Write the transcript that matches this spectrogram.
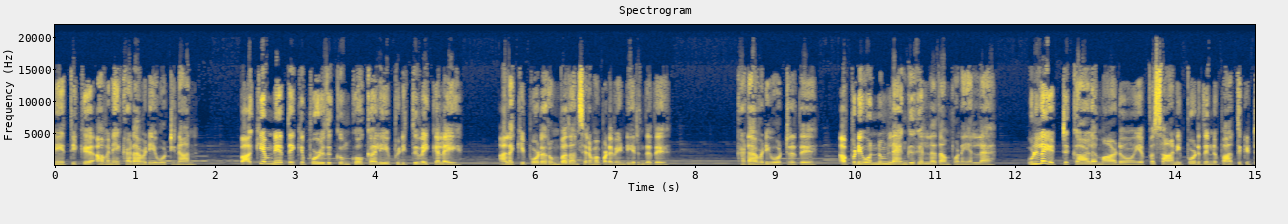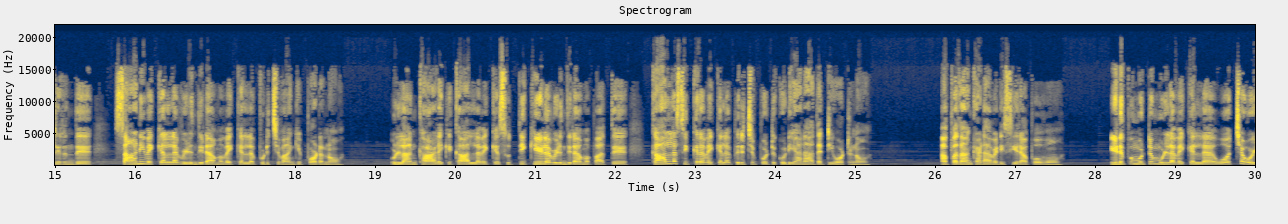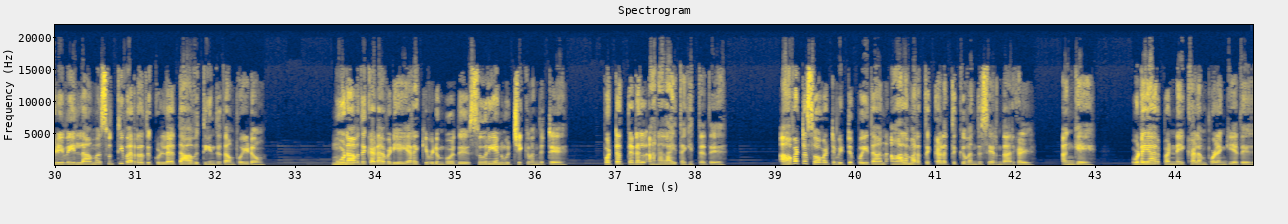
நேத்திக்கு அவனே கடாவடியை ஓட்டினான். பாக்கியம் நேத்தைக்கு பொழுதுக்கும் கோக்காலியை பிடித்து வைக்கலை. அலக்கி போட ரொம்பதான் சிரமப்பட வேண்டியிருந்தது. கடாவடி ஓட்டுறது அப்படி ஒன்னும் லேங்குகள்ல தான் புனையல்ல. உள்ள எட்டு கால மாடும் எப்ப சாணி போடுதுன்னு பாத்துக்கிட்டு இருந்து சாணி வைக்கல்ல விழுந்திடாம வைக்கல்ல புடிச்சு வாங்கி போடணும். உள்ளான் காளைக்கு கால்ல வைக்க சுத்தி கீழே விழுந்திடாம பார்த்து கால்ல சிக்கிற வைக்கல பிரிச்சு போட்டு கொடியான அதட்டி ஓட்டணும். அப்பதான் கடாவடி சீரா போவோம். இடுப்பு மட்டும் உள்ள வைக்கல்ல ஓச்ச ஒழிவு இல்லாம சுத்தி வர்றதுக்குள்ள தாவு தீந்துதான் போயிடும். மூணாவது கடாவடியை இறக்கி விடும்போது சூரியன் உச்சிக்கு வந்துட்டு பொட்டத்தடல் அனலாய் தகித்தது. ஆவட்ட சோவட்டு விட்டு போய் தான் ஆலமரத்து களத்துக்கு வந்து சேர்ந்தார்கள். அங்கே உடையார் பண்ணை களம் புழங்கியது.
